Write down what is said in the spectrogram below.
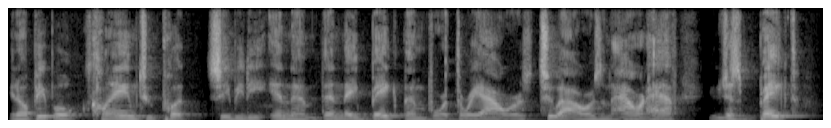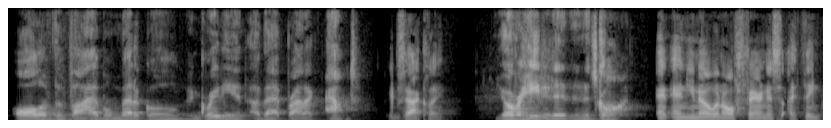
you know, people claim to put CBD in them, then they bake them for three hours, two hours, an hour and a half. You just baked all of the viable medical ingredient of that product out. Exactly. You overheated it and it's gone. And, and you know, in all fairness, I think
